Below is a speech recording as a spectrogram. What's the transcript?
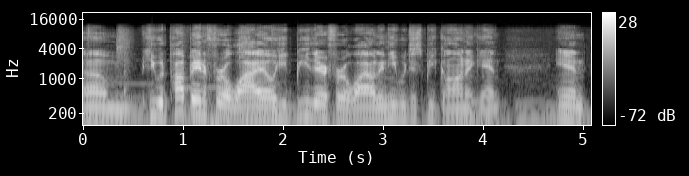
Um, he would pop in for a while, he'd be there for a while, and then he would just be gone again. And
